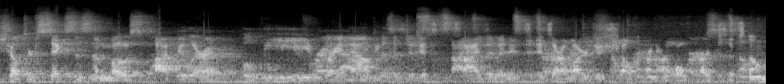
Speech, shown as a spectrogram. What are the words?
Shelter six is the most popular, I believe, right now because of just the size of it. It's, it's our largest shelter in our whole park system.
